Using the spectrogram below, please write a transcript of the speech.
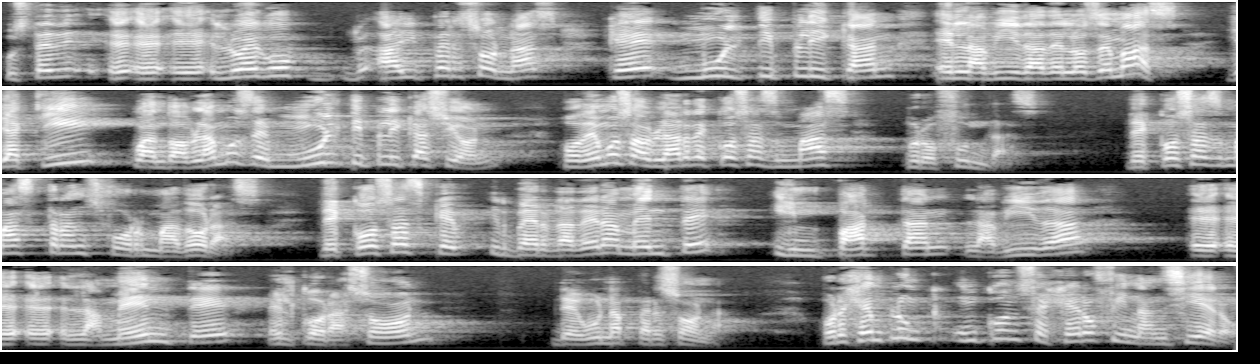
Usted, eh, eh, eh, luego hay personas que multiplican en la vida de los demás. Y aquí, cuando hablamos de multiplicación, podemos hablar de cosas más profundas, de cosas más transformadoras, de cosas que verdaderamente impactan la vida, la mente, el corazón de una persona. Por ejemplo, un, consejero financiero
